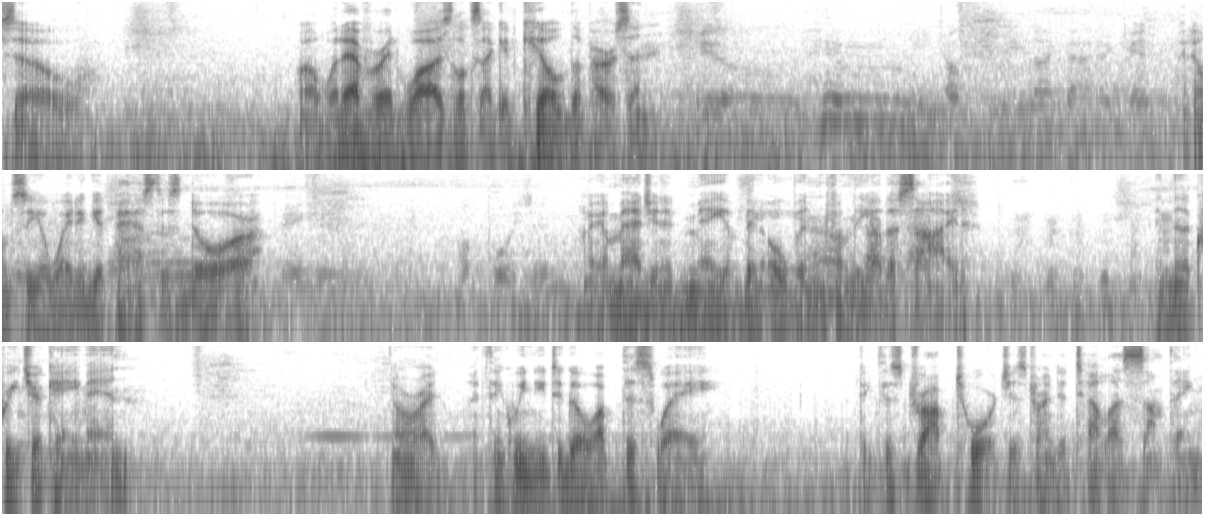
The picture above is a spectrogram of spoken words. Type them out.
So, well, whatever it was, looks like it killed the person. I don't see a way to get past this door. I imagine it may have been opened from the other side. And the creature came in. Alright, I think we need to go up this way. I think this drop torch is trying to tell us something.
